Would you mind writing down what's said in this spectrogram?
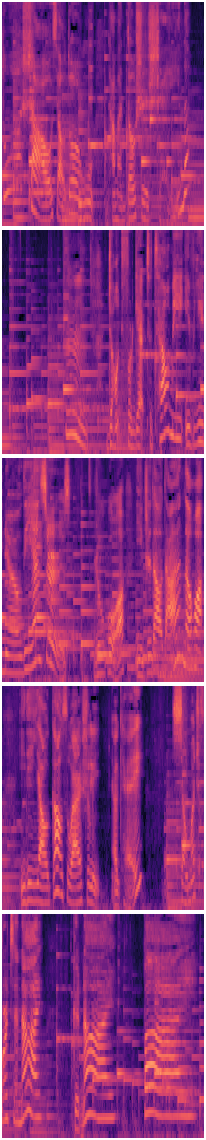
多少小动物？它们都是谁呢？嗯，Don't forget to tell me if you know the answers。如果你知道答案的话，一定要告诉 Ashley。Okay，so much for tonight. Good night. Bye.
